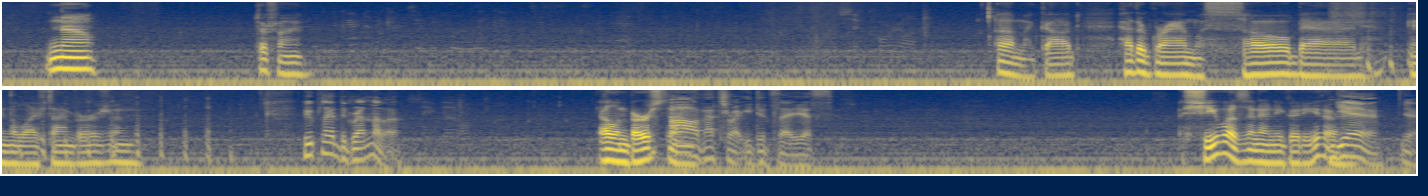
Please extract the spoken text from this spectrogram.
no, they're fine. Oh my god. Heather Graham was so bad in the Lifetime version. Who played the grandmother? Ellen Burstyn. Oh, that's right. You did say yes. She wasn't any good either. Yeah, yeah.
